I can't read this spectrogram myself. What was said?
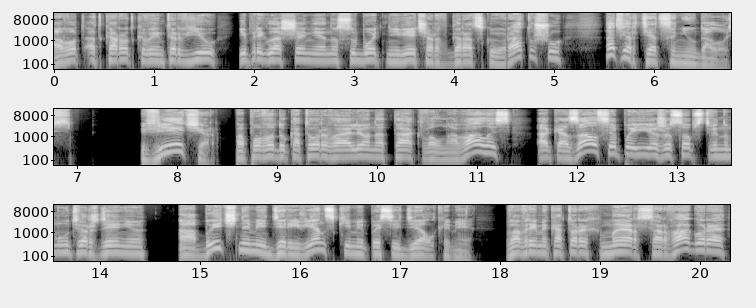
А вот от короткого интервью и приглашения на субботний вечер в городскую ратушу отвертеться не удалось. Вечер, по поводу которого Алена так волновалась, оказался, по ее же собственному утверждению, обычными деревенскими посиделками, во время которых мэр Сарвагура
